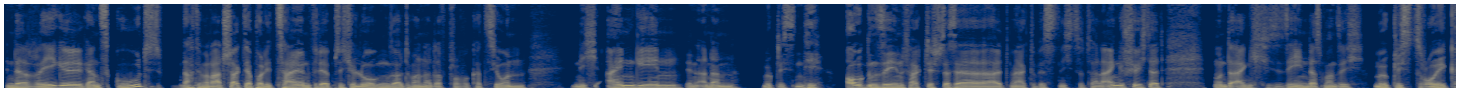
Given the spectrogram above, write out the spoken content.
in der Regel ganz gut. Nach dem Ratschlag der Polizei und vieler Psychologen sollte man halt auf Provokationen nicht eingehen, den anderen möglichst in die Augen sehen faktisch, dass er halt merkt, du bist nicht total eingeschüchtert und eigentlich sehen, dass man sich möglichst ruhig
